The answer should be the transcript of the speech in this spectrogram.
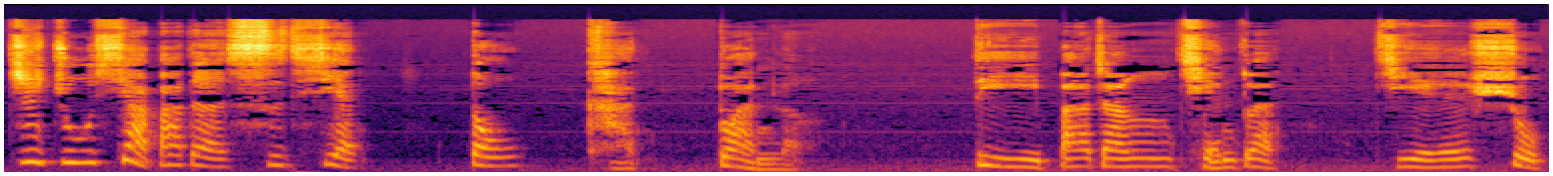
蜘蛛下巴的丝线都砍断了。第八章前段结束。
